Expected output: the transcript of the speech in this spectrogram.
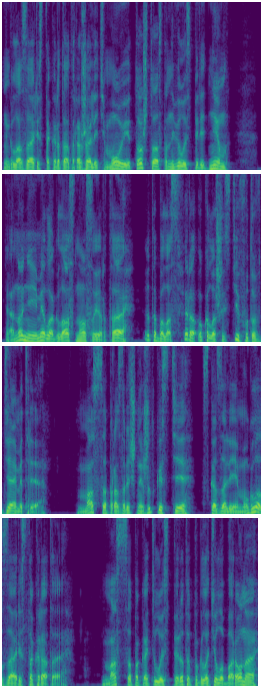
Глаза аристократа отражали тьму, и то, что остановилось перед ним, оно не имело глаз, носа и рта, это была сфера около шести футов в диаметре. Масса прозрачной жидкости, сказали ему глаза аристократа. Масса покатилась вперед и поглотила барона,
